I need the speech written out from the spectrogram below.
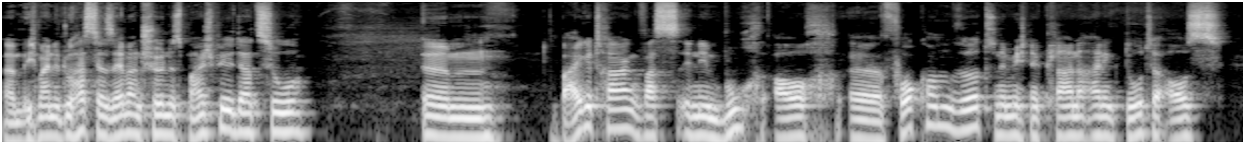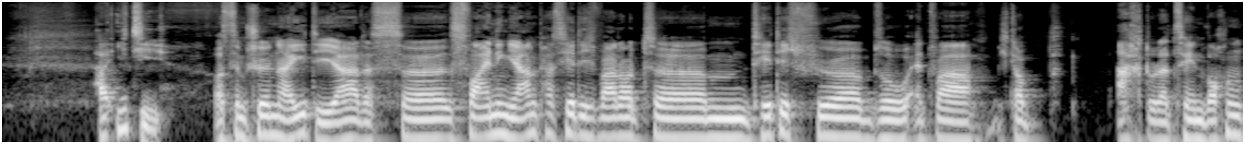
Ähm, ich meine, du hast ja selber ein schönes Beispiel dazu ähm, beigetragen, was in dem Buch auch äh, vorkommen wird, nämlich eine kleine Anekdote aus Haiti. Aus dem schönen Haiti, ja. Das äh, ist vor einigen Jahren passiert. Ich war dort ähm, tätig für so etwa, ich glaube, acht oder zehn Wochen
